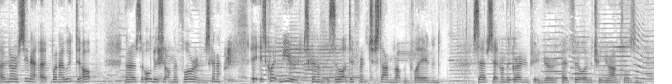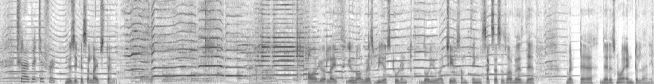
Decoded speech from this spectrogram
I've never seen it. Uh, When I looked it up, and I was like, oh, they sit on the floor, and it's kind of. It, it's quite weird. It's kind of. It's a lot different to standing up and playing, and instead of sitting on the ground and putting your uh, fiddle in between your ankles, and it's kind of a bit different. music is a lifestyle all your life you will always be a student though you achieve something success is always there but uh, there is no end to learning.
